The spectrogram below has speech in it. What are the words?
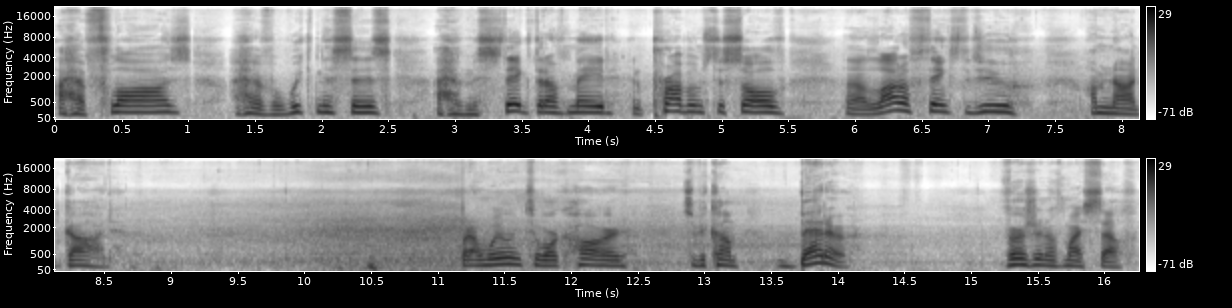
I have flaws, I have weaknesses, I have mistakes that I've made and problems to solve and a lot of things to do. I'm not God. But I'm willing to work hard to become better version of myself,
